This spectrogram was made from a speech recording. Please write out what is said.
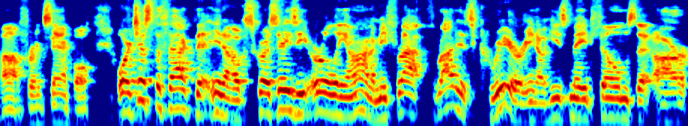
uh, for example, or just the fact that you know Scorsese early on. I mean, throughout, throughout his career, you know, he's made films that are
